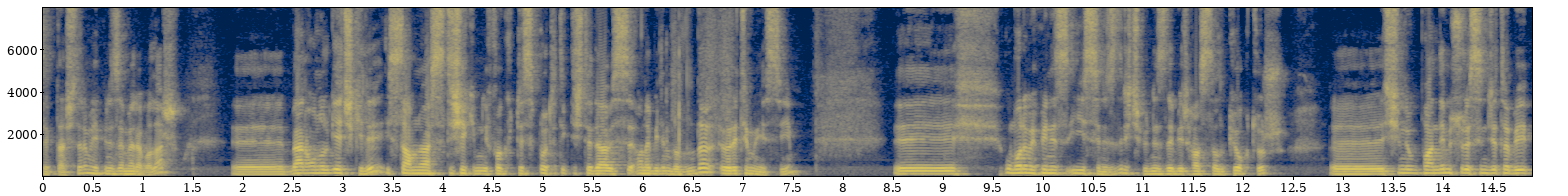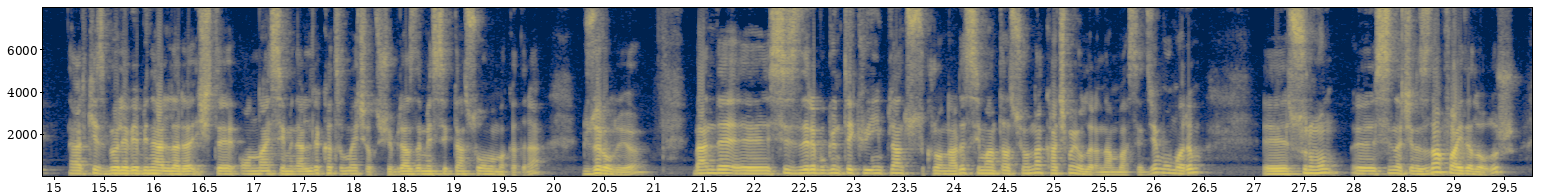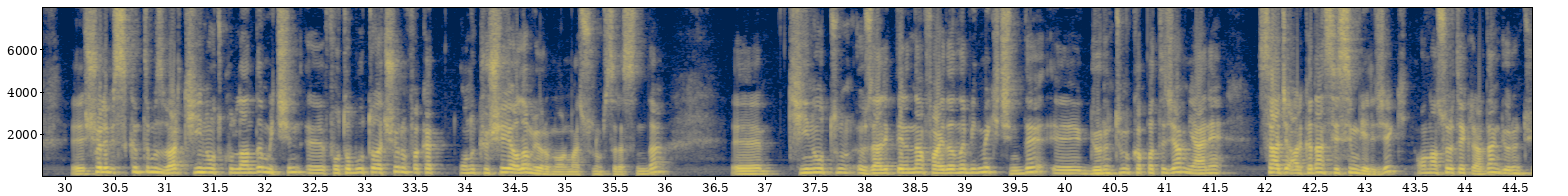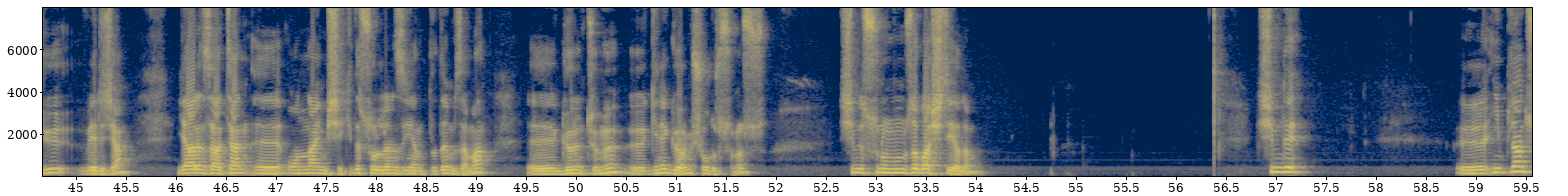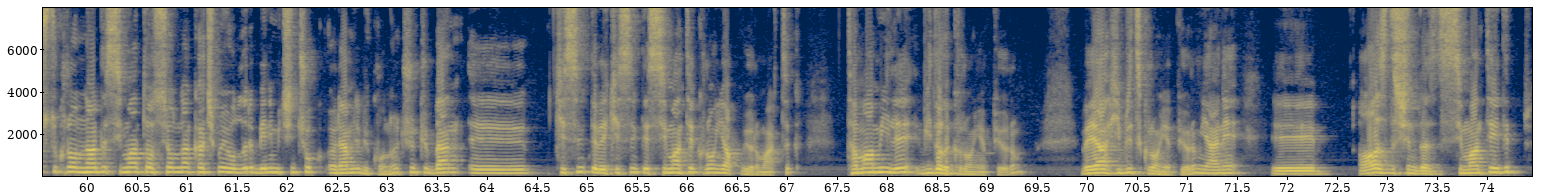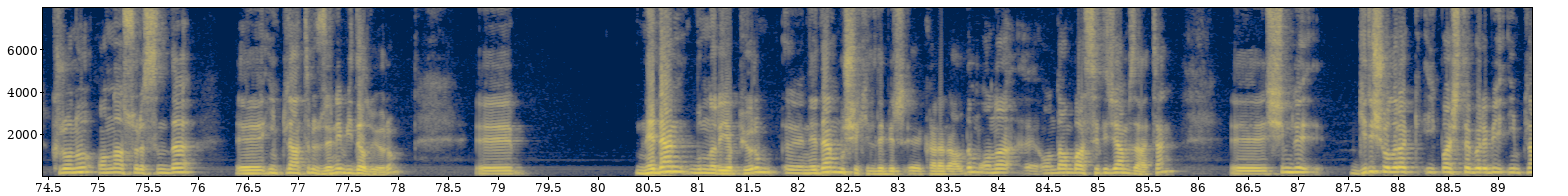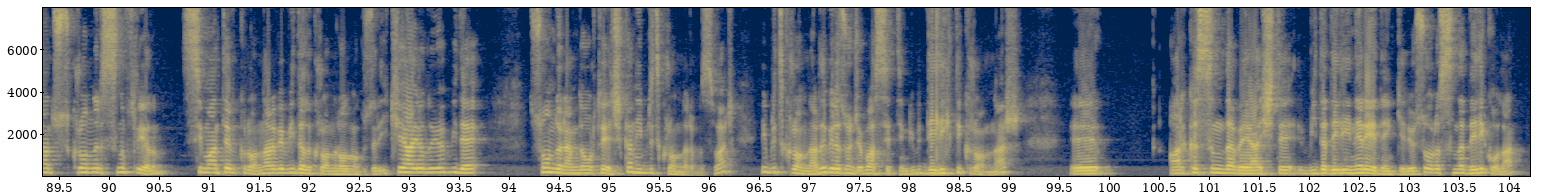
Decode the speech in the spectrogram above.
meslektaşlarım hepinize merhabalar. Ee, Ben Onur Geçkili, İstanbul Üniversitesi Diş Hekimliği Fakültesi Protetik Diş Tedavisi Anabilim Dalı'nda öğretim üyesiyim. Ee, Umarım hepiniz iyisinizdir, hiçbirinizde bir hastalık yoktur. Ee, Şimdi bu pandemi süresince tabii herkes böyle webinarlara, işte online seminerlere katılmaya çalışıyor. Biraz da meslekten soğumamak adına. Güzel oluyor. Ben de e, sizlere bugün tek üye implant üstü kronlarda simantasyondan kaçma yollarından bahsedeceğim. Umarım e, sunumum e, sizin açınızdan faydalı olur. E, şöyle bir sıkıntımız var. Keynote kullandığım için e, fotoboot'u açıyorum fakat onu köşeye alamıyorum normal sunum sırasında. E, Keynote'un özelliklerinden faydalanabilmek için de e, görüntümü kapatacağım. Yani sadece arkadan sesim gelecek. Ondan sonra tekrardan görüntüyü vereceğim. Yarın zaten e, online bir şekilde sorularınızı yanıtladığım zaman e, görüntümü e, yine görmüş olursunuz. Şimdi sunumumuza başlayalım. Şimdi e, implant üstü kronlarda simantasyondan kaçma yolları benim için çok önemli bir konu. Çünkü ben e, kesinlikle ve kesinlikle simante kron yapmıyorum artık. Tamamıyla vidalı kron yapıyorum. Veya hibrit kron yapıyorum. Yani e, ağız dışında simante edip kronu ondan sonrasında e, implantın üzerine vidalıyorum. E, neden bunları yapıyorum? E, neden bu şekilde bir e, karar aldım? Ona e, ondan bahsedeceğim zaten. E, şimdi giriş olarak ilk başta böyle bir implant üstü kronları sınıflayalım. Simantev kronlar ve vidalı kronlar olmak üzere ikiye ayrılıyor. Bir de son dönemde ortaya çıkan hibrit kronlarımız var. Hibrit kronlarda biraz önce bahsettiğim gibi delikli kronlar. E, arkasında veya işte vida deliği nereye denk geliyorsa orasında delik olan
